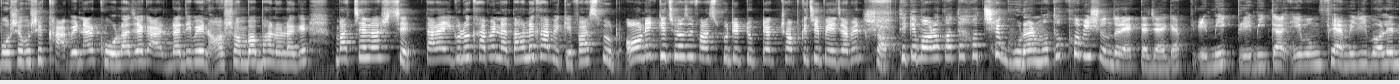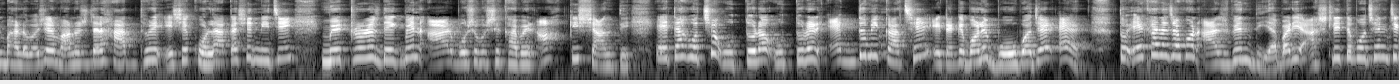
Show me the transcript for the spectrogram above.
বসে বসে খাবেন আর খোলা জায়গায় আড্ডা দিবেন, অসম্ভব ভালো লাগে। বাচ্চারা আসছে, তারা এগুলো খাবে না, তাহলে খাবে কি? ফাস্টফুড অনেক কিছু আছে ফাস্টফুডের টুকটাক সব কিছু পেয়ে যাবেন। সব থেকে বড় কথা হচ্ছে ঘোরার মতো খুবই সুন্দর একটা জায়গা। প্রেমিক, প্রেমিকা এবং ফ্যামিলি বলেন, ভালোবাসার মানুষদের হাত ধরে এসে খোলা আকাশের নিচেই মেট্রো রেল দেখবেন আর বসে বসে খাবেন। আহ, কি শান্তি! এটা হচ্ছে উত্তরা, উত্তরের একদমই কাছে এটাকে বলে বউবাজার এক। তো এখানে যখন আসবেন, দিয়াবাড়ি আসলেই তো বোঝেন যে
